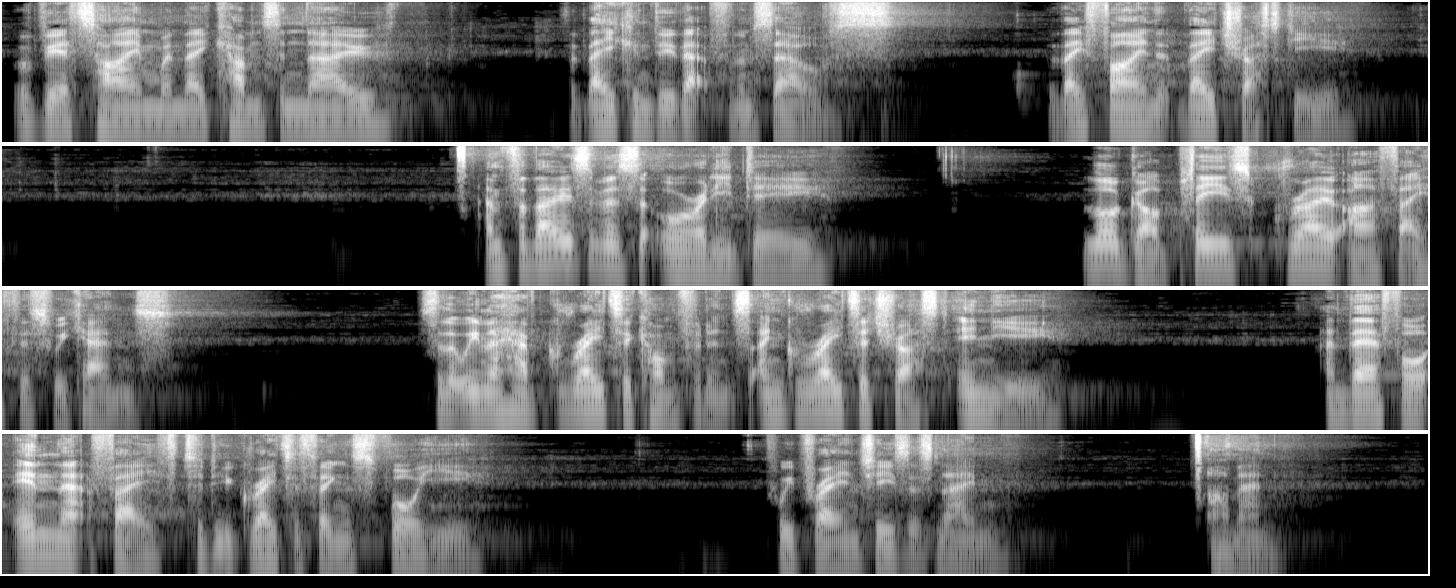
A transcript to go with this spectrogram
will be a time when they come to know that they can do that for themselves, that they find that they trust you. And for those of us that already do, Lord God, please grow our faith this weekend so that we may have greater confidence and greater trust in you and therefore in that faith to do greater things for you. We pray in Jesus' name, amen.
